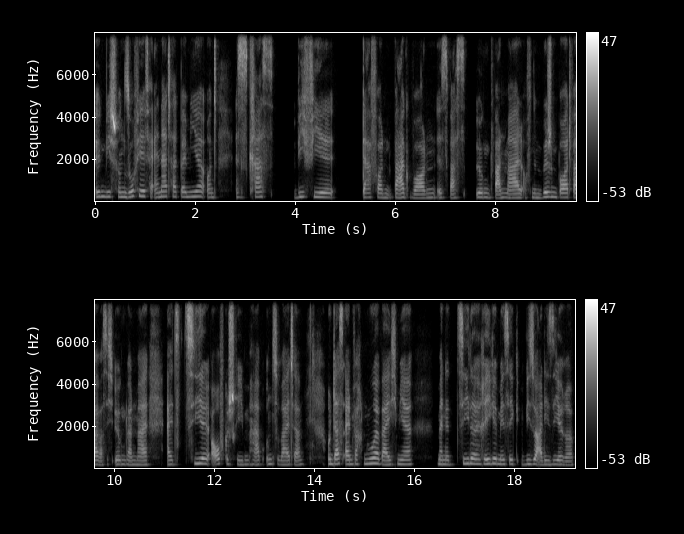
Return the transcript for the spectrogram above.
irgendwie schon so viel verändert hat bei mir und es ist krass, wie viel davon wahr geworden ist, was irgendwann mal auf einem Vision Board war, was ich irgendwann mal als Ziel aufgeschrieben habe und so weiter. Und das einfach nur, weil ich mir meine Ziele regelmäßig visualisiere.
